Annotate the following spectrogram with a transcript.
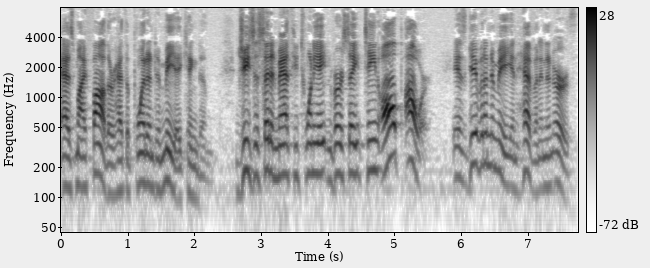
as my Father hath appointed unto me a kingdom. Jesus said in Matthew 28 and verse 18, All power is given unto me in heaven and in earth.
